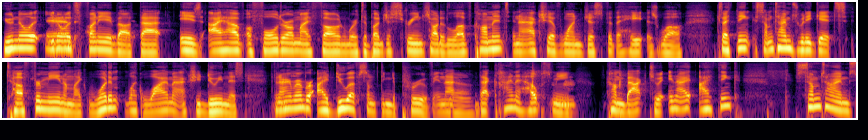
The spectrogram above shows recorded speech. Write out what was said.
You know what? You know what's funny about that is I have a folder on my phone where it's a bunch of screenshotted love comments, and I actually have one just for the hate as well. Because I think sometimes when it gets tough for me, and I'm like, what am like, why am I actually doing this? Then I remember I do have something to prove, and that Yeah. that kind of helps me Mhm. come back to it. And I I think sometimes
